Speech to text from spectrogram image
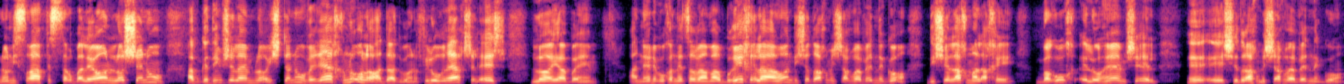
לא נשרף, וסרבליון לא שנו, הבגדים שלהם לא השתנו, וריח נור לא עדד בהם, אפילו ריח של אש לא היה בהם. ענה נבוכדנצר ואמר בריך אל ההון דשדרך משך ואבד נגו דשלח מלאכי ברוך אלוהם של אה, אה, שדרך משך ואבד נגו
